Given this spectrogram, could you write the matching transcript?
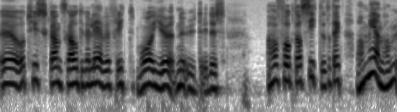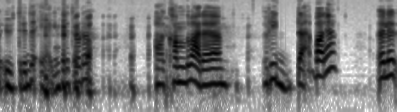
eh, og Tyskland skal kunne leve fritt, må jødene utryddes. Har folk da sittet og tenkt Hva mener han med utrydde egentlig, tror du? Ah, Kan det være rydde, bare? Eller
